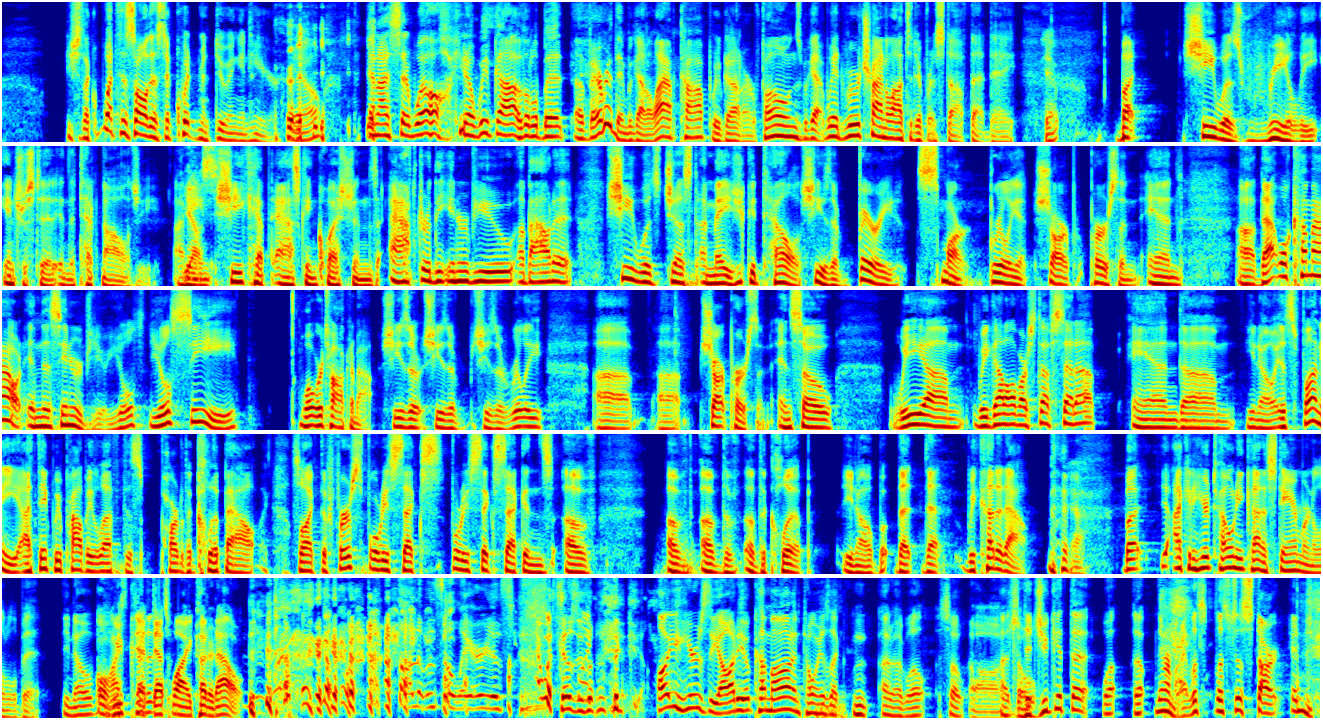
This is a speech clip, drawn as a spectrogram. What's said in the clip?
She's like, "What is all this equipment doing in here?" You know, and I said, "Well, you know, we've got a little bit of everything. We got a laptop, we've got our phones, we got we, had, we were trying lots of different stuff that day." Yep. but she was really interested in the technology. I mean, she kept asking questions after the interview about it. She was just amazed. You could tell she's a very smart, brilliant, sharp person, and uh, that will come out in this interview. You'll you'll see what we're talking about. She's a she's a she's a really uh, uh, sharp person, and so we um, we got all of our stuff set up, and um, you know it's funny. I think we probably left this part of the clip out. So like the first 46, 46 seconds of of of the of the clip, you know, but that that we cut it out. Yeah. but I can hear Tony kind of stammering a little bit. You know, Oh, I, that, it- that's why I cut it out. I thought it was hilarious because the, all you hear is the audio come on, and Tony's like, mm, uh, "Well, so, Oh, uh, so- did you get the? Well, uh, never mind. Let's let's just start." And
